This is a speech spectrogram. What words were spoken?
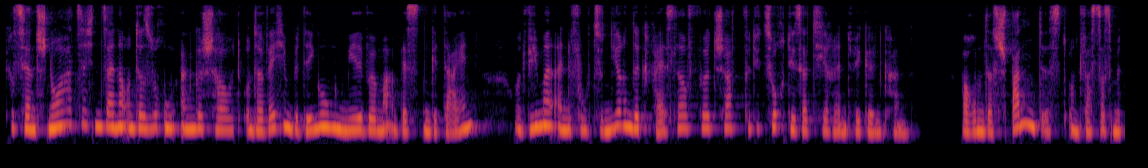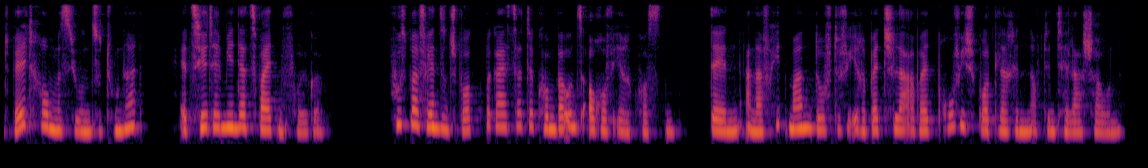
Christian Schnorr hat sich in seiner Untersuchung angeschaut, unter welchen Bedingungen Mehlwürmer am besten gedeihen und wie man eine funktionierende Kreislaufwirtschaft für die Zucht dieser Tiere entwickeln kann. Warum das spannend ist und was das mit Weltraummissionen zu tun hat, erzählt er mir in der zweiten Folge. Fußballfans und Sportbegeisterte kommen bei uns auch auf ihre Kosten. Denn Anna Friedmann durfte für ihre Bachelorarbeit Profisportlerinnen auf den Teller schauen.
